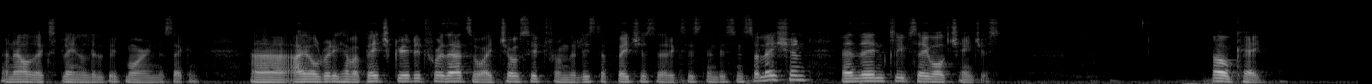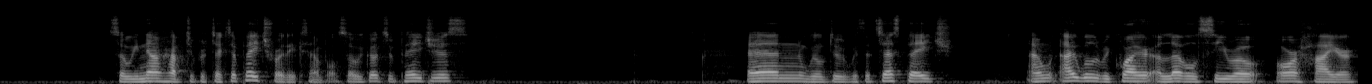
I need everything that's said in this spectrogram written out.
And I'll explain a little bit more in a second. Uh, I already have a page created for that, so I chose it from the list of pages that exist in this installation, and then click Save All Changes. Okay. So we now have to protect a page for the example. So we go to Pages, and we'll do it with the test page and I will require a level 0 or higher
